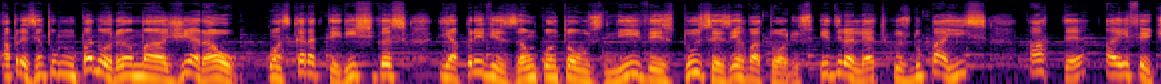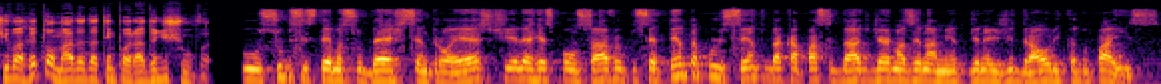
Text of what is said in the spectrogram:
apresenta um panorama geral com as características e a previsão quanto aos níveis dos reservatórios hidrelétricos do país até a efetiva retomada da temporada de chuva. O subsistema Sudeste Centro-Oeste ele é responsável por 70% da capacidade de armazenamento de energia hidráulica do país.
